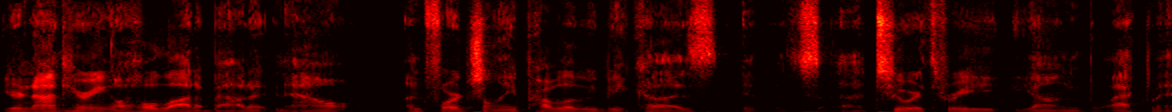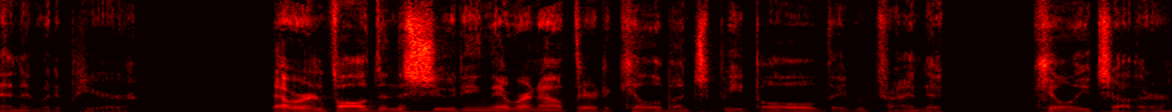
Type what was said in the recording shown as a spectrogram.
you're not hearing a whole lot about it now, unfortunately, probably because it was uh, two or three young black men. It would appear that were involved in the shooting. They weren't out there to kill a bunch of people. They were trying to kill each other,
